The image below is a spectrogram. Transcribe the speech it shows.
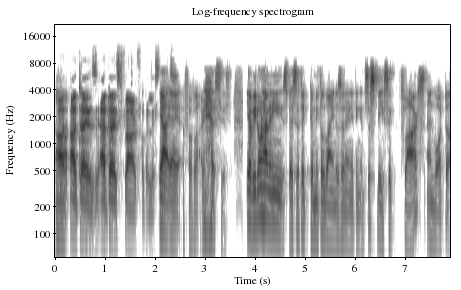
Uh, atta is atta is flour for the yeah, yeah, yeah, for flour. Yes, yes. Yeah, we don't have any specific chemical binders or anything. It's just basic flours and water.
